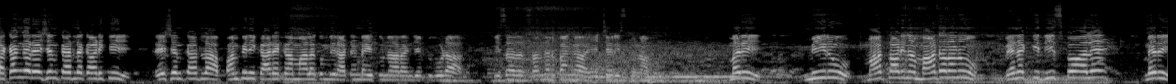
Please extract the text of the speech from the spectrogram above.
రకంగా రేషన్ కార్డుల కాడికి రేషన్ కార్డుల పంపిణీ కార్యక్రమాలకు మీరు అటెండ్ అవుతున్నారని చెప్పి కూడా ఈ సందర్భంగా హెచ్చరిస్తున్నాము. మరి మీరు మాట్లాడిన మాటలను వెనక్కి తీసుకోవాలి. మరి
